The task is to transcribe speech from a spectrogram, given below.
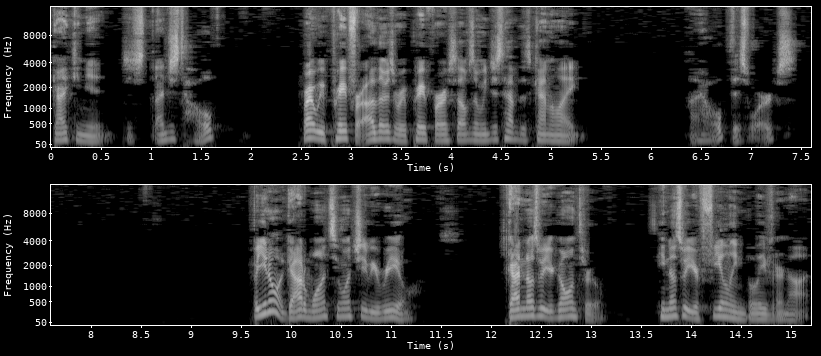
God, can you just, I just hope. Right? We pray for others or we pray for ourselves and we just have this kind of like, I hope this works. But you know what God wants? He wants you to be real. God knows what you're going through. He knows what you're feeling, believe it or not.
